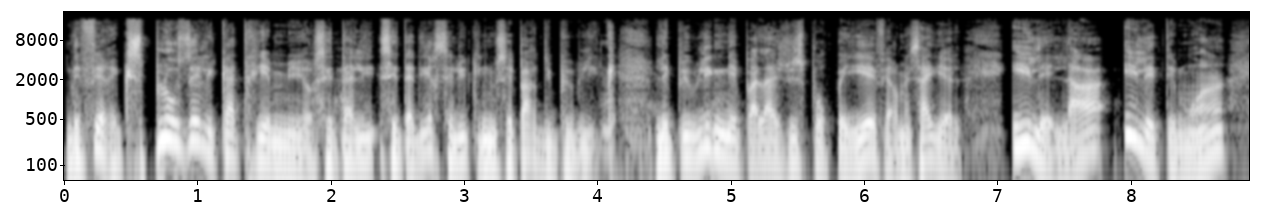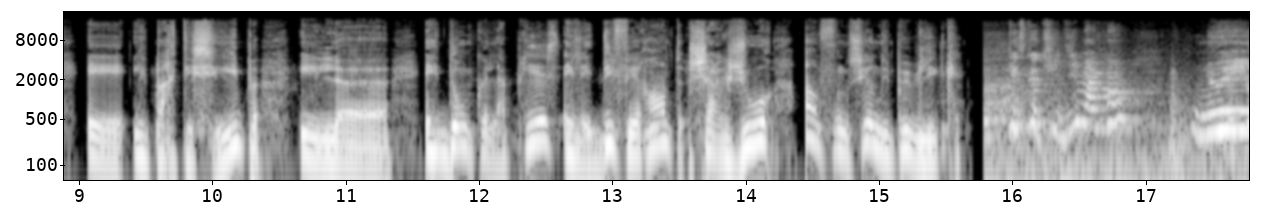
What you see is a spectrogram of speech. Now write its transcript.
de faire exploser les quatrièmes murs, c'est-à-dire c'est-à-dire celui qui nous sépare du public. Le public n'est pas là juste pour payer et fermer sa gueule. Il est là, il est témoin, et il participe, il, euh, et donc la pièce, elle est différente chaque jour en fonction du public. Qu'est-ce que tu dis, maman? Nuit,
